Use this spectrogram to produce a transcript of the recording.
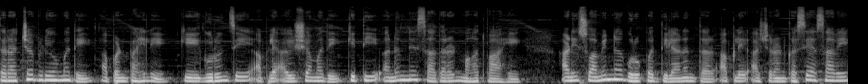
तर आजच्या व्हिडिओमध्ये आपण पाहिले की गुरूंचे आपल्या आयुष्यामध्ये किती अनन्यसाधारण महत्त्व आहे. आणि स्वामींना गुरुपद दिल्यानंतर आपले आचरण कसे असावे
